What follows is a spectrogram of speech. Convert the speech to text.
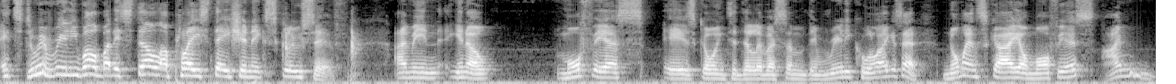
It's doing really well, but it's still a PlayStation exclusive. I mean, you know, Morpheus is going to deliver something really cool. Like I said, No Man's Sky or Morpheus, I'm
